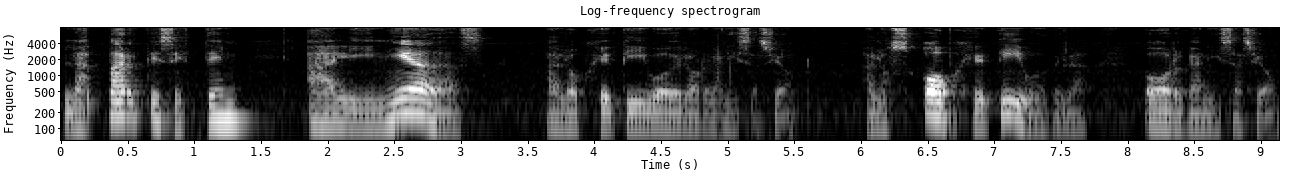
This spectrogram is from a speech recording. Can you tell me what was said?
las partes estén alineadas al objetivo de la organización, a los objetivos de la organización.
